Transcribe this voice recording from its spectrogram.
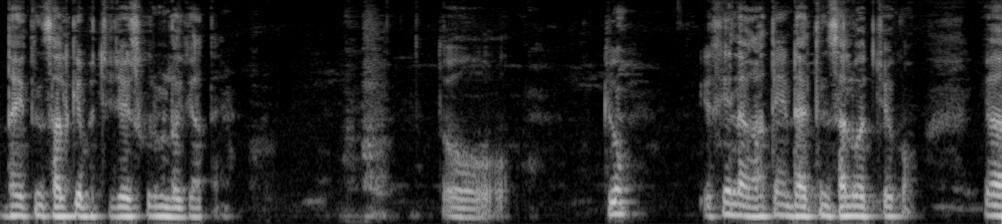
ढाई तीन साल के बच्चे जो स्कूल में लग जाते हैं। तो क्यों? इसलिए लगाते हैं ढाई तीन साल बच्चे को। या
